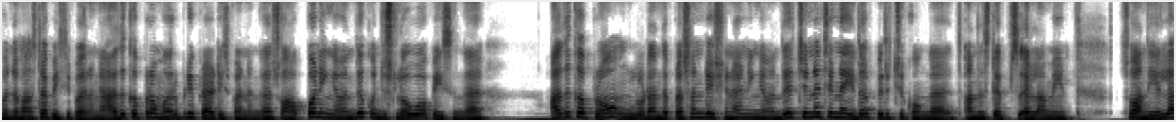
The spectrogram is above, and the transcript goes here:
கொஞ்சம் ஃபாஸ்ட்டாக பேசி பாருங்கள் அதுக்கப்புறம் மறுபடியும் ப்ராக்டிஸ் பண்ணுங்கள் ஸோ அப்போ நீங்கள் வந்து கொஞ்சம் ஸ்லோவாக பேசுங்க. அதுக்கப்புறம் உங்களோட அந்த ப்ரெசன்டேஷனை நீங்கள் வந்து சின்ன சின்ன இதாக பிரிச்சுக்கோங்க. அந்த ஸ்டெப்ஸ் எல்லாமே. ஸோ அந்த எல்லா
